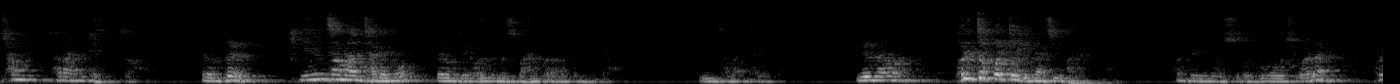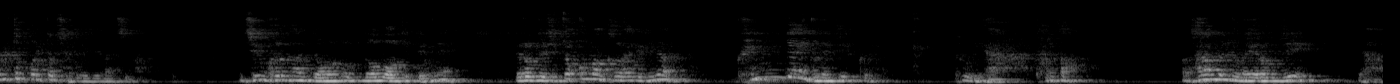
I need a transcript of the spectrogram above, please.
참 사람이 됐어. 여러분들, 인사만 잘해도 여러분들이 얻는 것이 많을 거라고 봅니다. 인사만 잘해도. 일어나면 벌떡벌떡 일어나시기 바랍니다. 선생님 오시고 누가 오시고 하면 벌떡벌떡 자리에 일어나시기 바랍니다. 지금 그런 사람 너무, 없기 때문에 여러분들이 조금만 그걸 하게 되면 굉장히 눈에 띌 거예요. 그리고 야 다르다. 어, 사람들 중에 여러분들이 야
